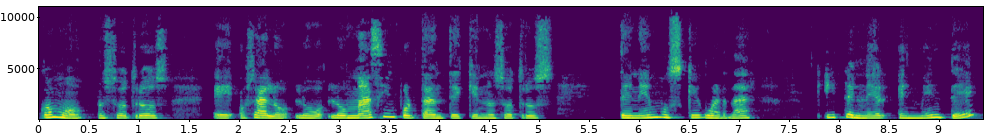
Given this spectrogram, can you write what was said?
como nosotros, eh, o sea, lo, lo, lo más importante que nosotros tenemos que guardar y tener en mente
